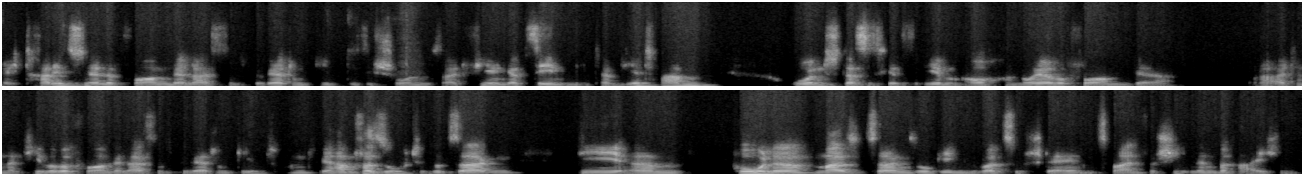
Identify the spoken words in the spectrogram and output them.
recht traditionelle Formen der Leistungsbewertung gibt, die sich schon seit vielen Jahrzehnten etabliert haben und dass es jetzt eben auch neuere Formen der oder alternativere Formen der Leistungsbewertung gibt. Und wir haben versucht, sozusagen die ähm, Pole mal sozusagen so gegenüberzustellen, und zwar in verschiedenen Bereichen.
